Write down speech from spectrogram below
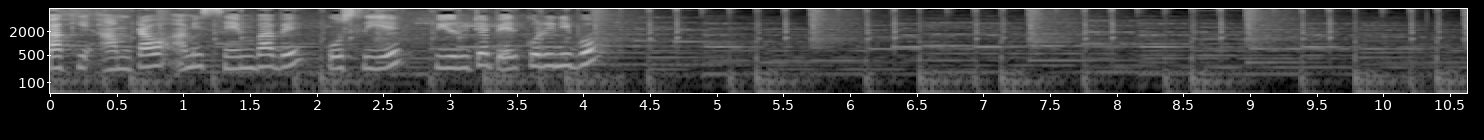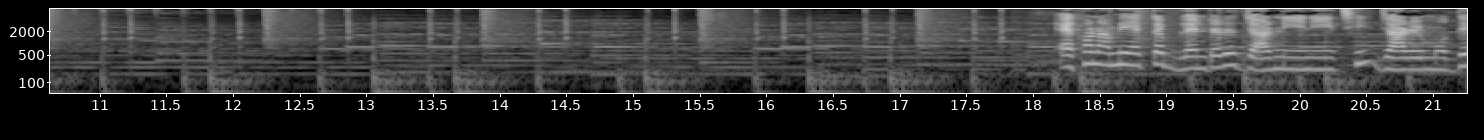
বাকি আমটাও আমি সেমভাবে কষলিয়ে পিউরিটা বের করে নিব। এখন আমি একটা ব্লেন্ডারের জার নিয়ে নিয়েছি। জারের মধ্যে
